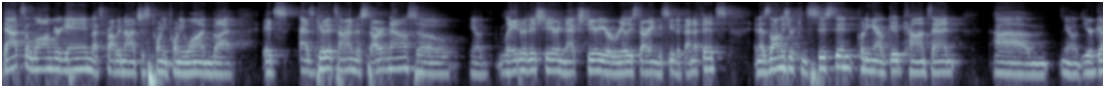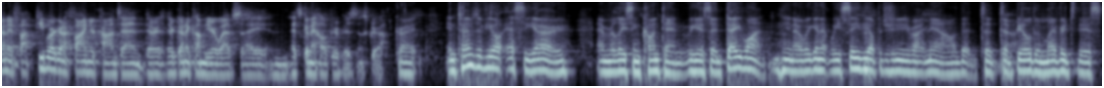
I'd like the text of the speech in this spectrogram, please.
that's a longer game. That's probably not just 2021, but it's as good a time to start now. So, you know, later this year, next year, you're really starting to see the benefits. And as long as you're consistent, putting out good content, um, you know, you're gonna find people are gonna find your content. They're they're gonna come to your website, and it's gonna help your business grow. Great. In terms of your SEO and releasing content, we said day one. You know, we're gonna we see the opportunity right now that to to yeah. build and leverage this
